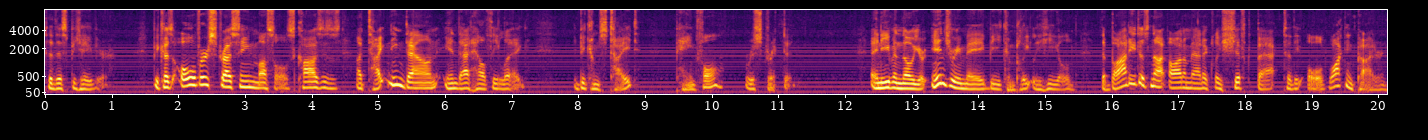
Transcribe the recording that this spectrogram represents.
to this behavior because overstressing muscles causes a tightening down in that healthy leg. It becomes tight, painful, restricted. And even though your injury may be completely healed, the body does not automatically shift back to the old walking pattern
